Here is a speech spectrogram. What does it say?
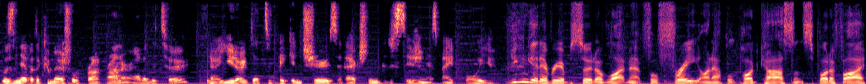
was never the commercial front runner out of the two. You know, you don't get to pick and choose. It actually the decision is made for you. You can get every episode of Lightmap for free on Apple Podcasts, on Spotify,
